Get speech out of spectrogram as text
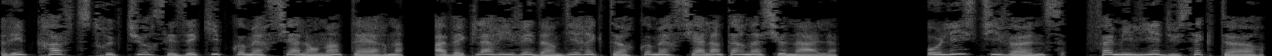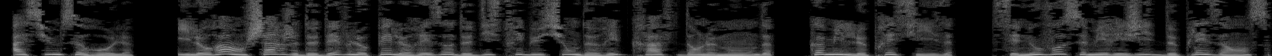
Ribcraft structure ses équipes commerciales en interne, avec l'arrivée d'un directeur commercial international. Holly Stevens, familier du secteur, assume ce rôle. Il aura en charge de développer le réseau de distribution de Ribcraft dans le monde, comme il le précise, ces nouveaux semi-rigides de plaisance,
